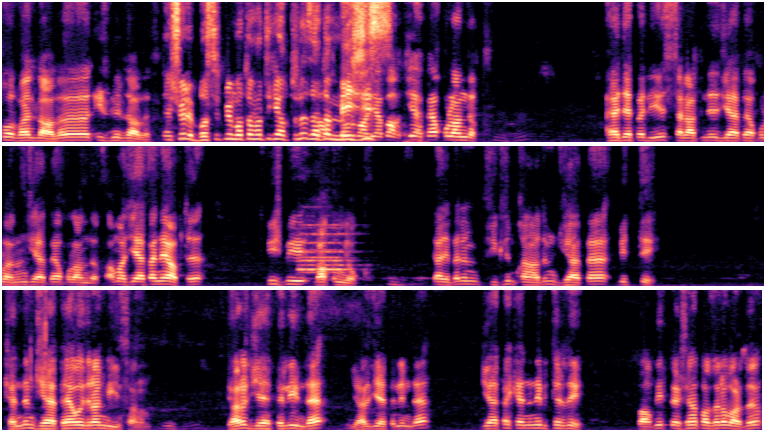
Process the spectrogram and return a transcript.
Torbalı da alır, İzmir de alır. Ya şöyle basit bir matematik yaptığında zaten Bak, meclis bak CHP kullandık. HDP'liyiz. Selahattin dedi CHP kullanın, CHP kullandık. Ama CHP ne yaptı? Hiçbir bakım yok. Yani benim fikrim kanadım CHP bitti. Kendim CHP'ye oy veren bir insanım. Yarı CHP'liyim de, yarı CHP'liyim de CHP kendini bitirdi. Bak bir perşembe pazarı vardı.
